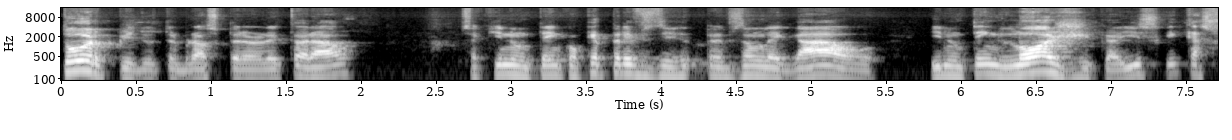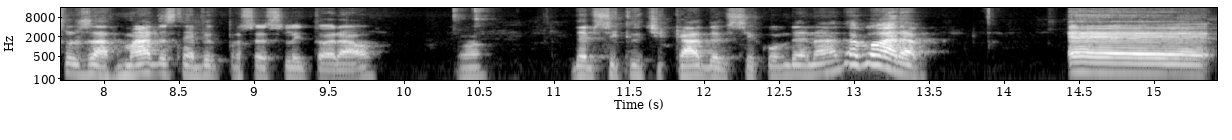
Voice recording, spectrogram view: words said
torpe do Tribunal Superior Eleitoral. Isso aqui não tem qualquer previsão legal e não tem lógica isso. O que, que as Forças Armadas têm a ver com o processo eleitoral? Deve ser criticado, deve ser condenado. Agora, é,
